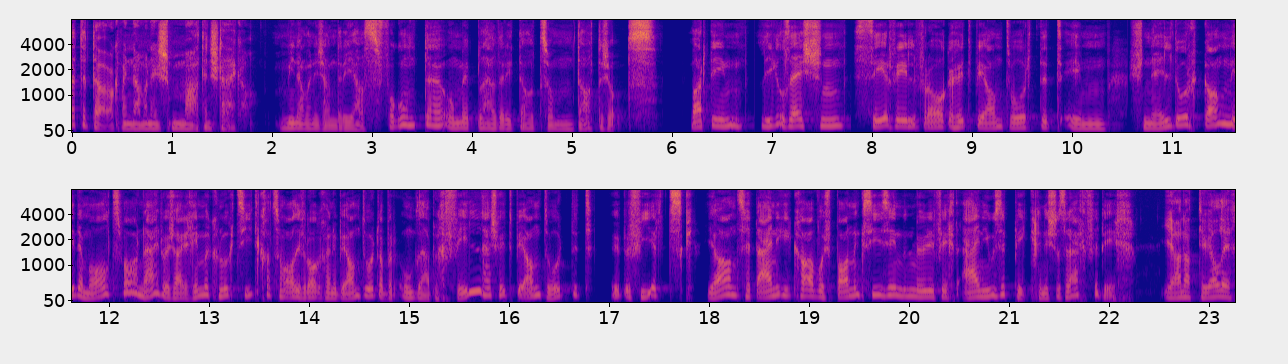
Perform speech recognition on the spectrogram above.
Guten Tag, mein Name ist Martin Steiger. Mein Name ist Andreas Vogunten und wir plaudern hier zum Datenschutz. Martin, Legal Session, sehr viele Fragen heute beantwortet im Schnelldurchgang. Nicht einmal zwar, nein, du hast eigentlich immer genug Zeit gehabt, um alle Fragen zu beantworten, aber unglaublich viel hast du heute beantwortet. Über 40. Ja, und es hat einige gehabt, die spannend waren und wir vielleicht eine rauspicken. Ist das recht für dich? Ja, natürlich.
